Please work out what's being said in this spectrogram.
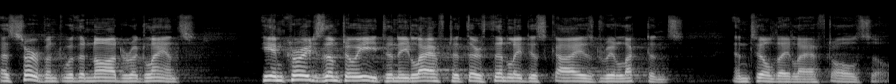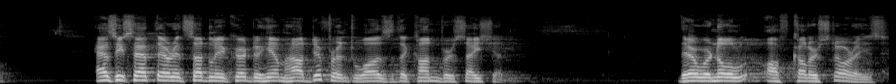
a servant with a nod or a glance. He encouraged them to eat, and he laughed at their thinly disguised reluctance until they laughed also. As he sat there, it suddenly occurred to him how different was the conversation. There were no off color stories,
